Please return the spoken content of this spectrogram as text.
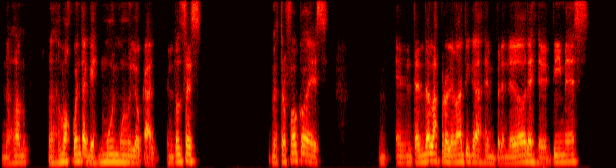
nos, nos damos cuenta que es muy, muy local. Entonces, nuestro foco es entender las problemáticas de emprendedores, de pymes,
